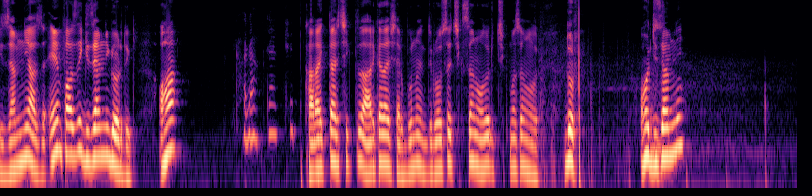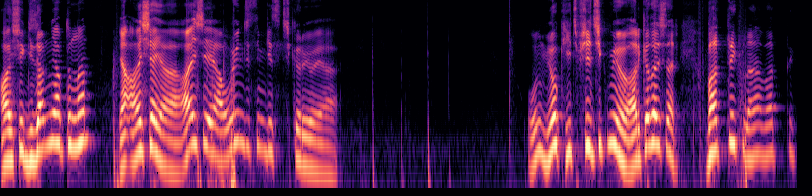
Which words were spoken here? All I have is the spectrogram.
Gizemli yazdı. En fazla gizemli gördük. Aha Karakter. çıktı. Karakter çıktı da arkadaşlar bunu Rosa çıksa ne olur çıkmasa ne olur. Dur. Aa gizemli. Ayşe gizemli yaptın lan. Ya Ayşe ya Ayşe ya oyuncu simgesi çıkarıyor ya. Oğlum yok hiçbir şey çıkmıyor arkadaşlar. Battık la battık.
